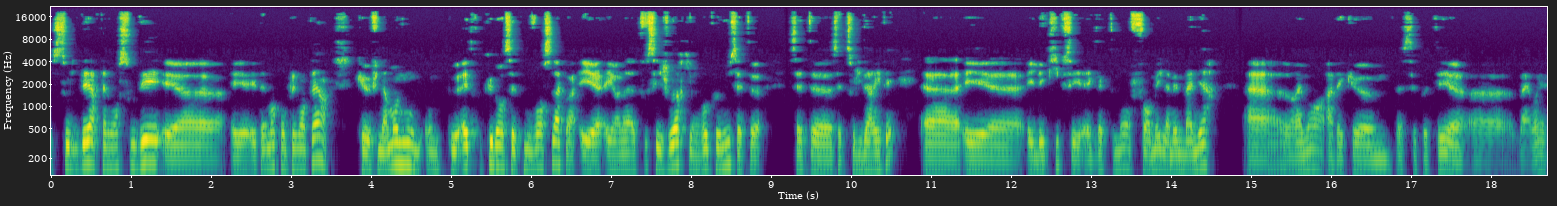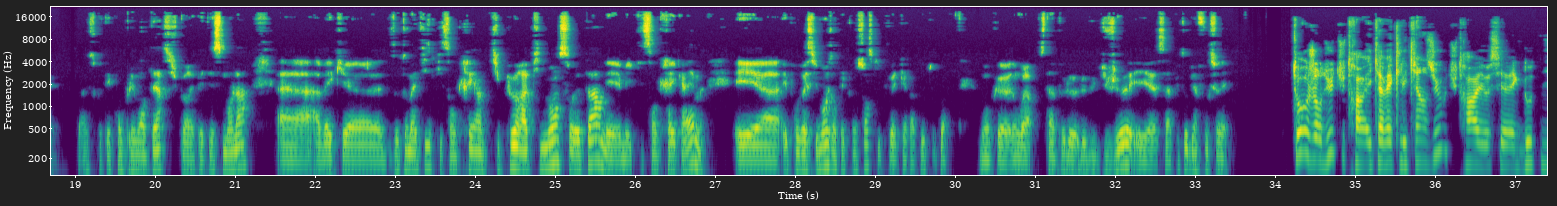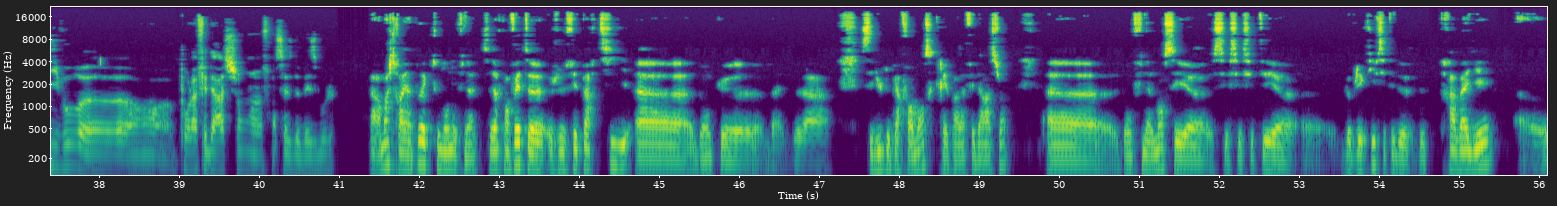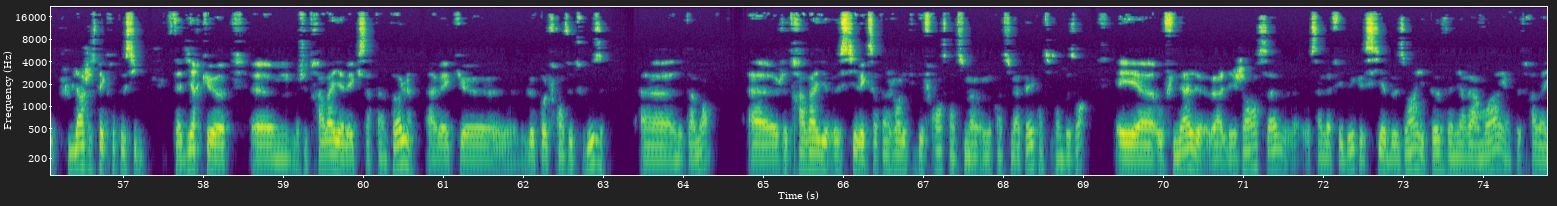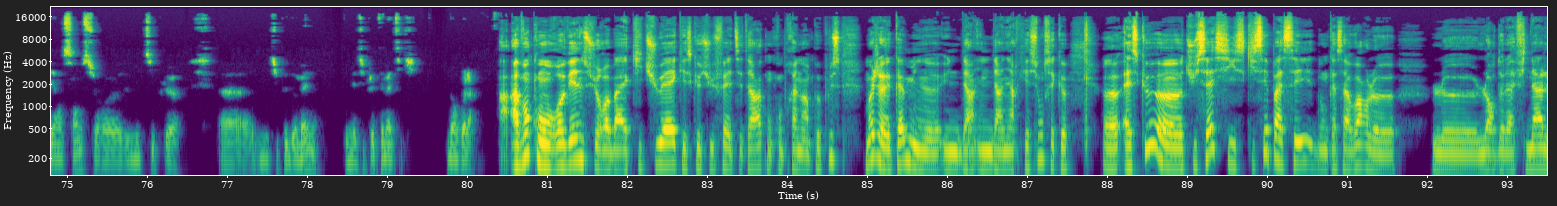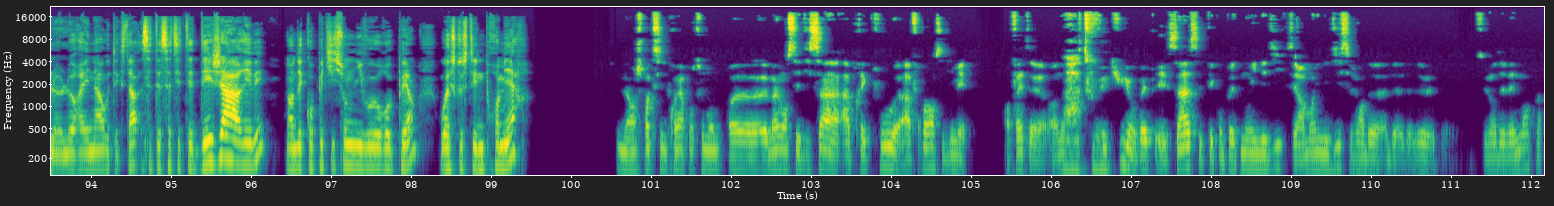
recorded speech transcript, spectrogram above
solidaire, tellement soudé et, euh, et, et, tellement complémentaire que finalement nous on ne peut être que dans cette mouvance là quoi. Et, et on a tous ces joueurs qui ont reconnu cette cette, cette solidarité euh, et, euh, et l'équipe s'est exactement formée de la même manière, euh, vraiment avec euh, ce côté bah ouais ce côté complémentaire, si je peux répéter ce mot-là, euh, avec euh, des automatismes qui sont créés un petit peu rapidement sur le tard, mais, mais qui sont créés quand même. Et, euh, et progressivement, ils ont pris conscience qu'ils pouvaient être capables de tout. Quoi. Donc, euh, donc voilà, c'était un peu le, le, but du jeu et euh, ça a plutôt bien fonctionné. Toi aujourd'hui, tu travailles qu'avec les 15 U ou tu travailles aussi avec d'autres niveaux pour la Fédération française de baseball? Alors moi je travaille un peu avec tout le monde au final. C'est-à-dire qu'en fait je fais partie euh, donc euh, bah, de la cellule de performance créée par la fédération. Donc finalement c'est c'était l'objectif c'était de, de, travailler au plus large spectre possible. C'est-à-dire que euh, je travaille avec certains pôles, avec euh, le pôle France de Toulouse euh, notamment. je travaille aussi avec certains joueurs de l'équipe de France quand ils m'appellent, quand ils ont besoin. Et au final, les gens savent au sein de la Fédé que s'il y a besoin, ils peuvent venir vers moi et on peut travailler ensemble sur de multiples domaines, de multiples thématiques. Donc voilà, avant qu'on revienne sur bah, qui tu es, qu'est-ce que tu fais, etc., qu'on comprenne un peu plus, moi j'avais quand même une, dernière question, c'est que euh, est-ce que euh, tu sais si ce qui s'est passé, donc à savoir le, lors de la finale, le rain out, etc., ça s'était déjà arrivé dans des compétitions de niveau européen, ou est-ce que c'était une première? Non, je crois que c'est une première pour tout le monde. Euh, même on s'est dit ça après coup, à froid, on s'est dit mais en fait, euh, on a tout vécu, en fait. Et ça, c'était complètement inédit. C'est vraiment inédit, ce genre de, de, de, de ce genre d'événement, quoi.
